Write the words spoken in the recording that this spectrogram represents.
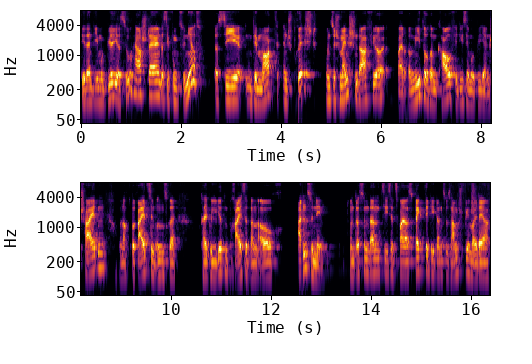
die dann die Immobilie so herstellen, dass sie funktioniert, dass sie dem Markt entspricht und sich Menschen dafür bei der Miete oder im Kauf für diese Immobilie entscheiden und auch bereit sind, unsere kalkulierten Preise dann auch anzunehmen. Und das sind dann diese zwei Aspekte, die dann zusammenspielen, weil der,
